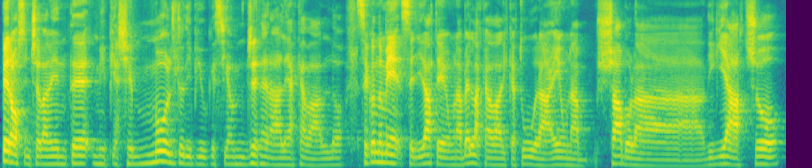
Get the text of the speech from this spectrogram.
però sinceramente mi piace molto di più che sia un generale a cavallo. Secondo me se gli date una bella cavalcatura e una sciabola di ghiaccio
